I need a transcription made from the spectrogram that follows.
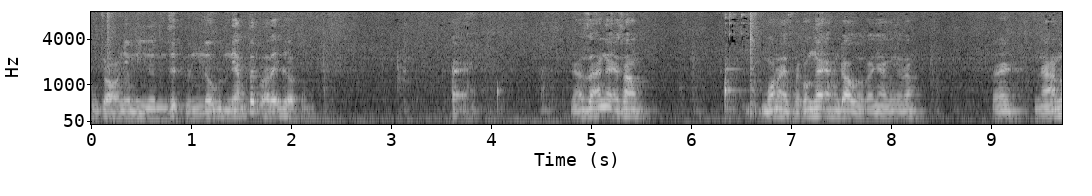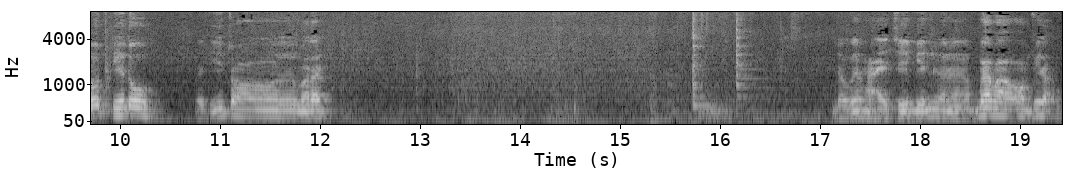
không cho. Nhưng mình dứt nấu ném tất vào đấy được. Đã giã nghệ xong. Món này phải có nghệ hàng đầu rồi cả nhà có hiểu không đây ná nốt tía tô. Để tí cho vào đây. Đầu bếp hải chế biến là ba bao om chuối đậu.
